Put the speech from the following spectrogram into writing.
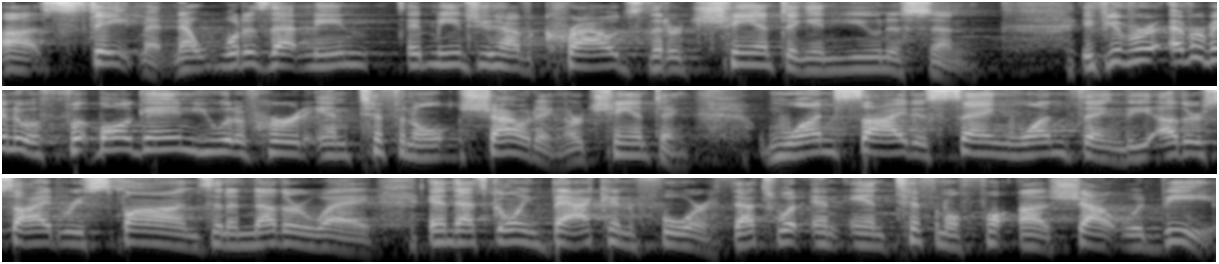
uh, statement. Now, what does that mean? It means you have crowds that are chanting in unison. If you've ever, been to a football game, you would have heard antiphonal shouting or chanting. One side is saying one thing, the other side responds in another way, and that's going back and forth. That's what an antiphonal uh, shout would be.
